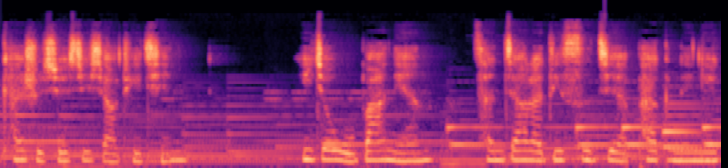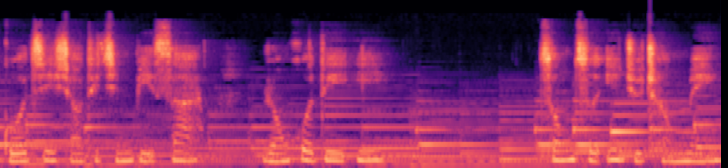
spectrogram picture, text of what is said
开始学习小提琴，1958年参加了第四届帕格尼尼国际小提琴比赛，荣获第一，从此一举成名。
